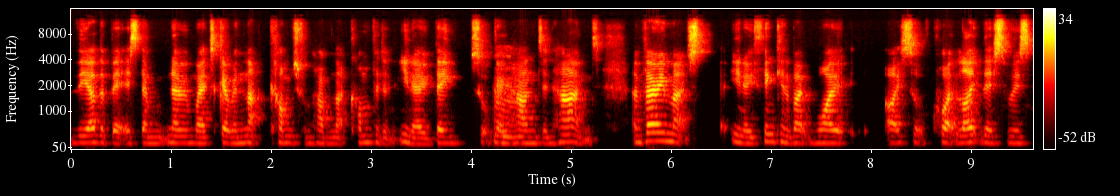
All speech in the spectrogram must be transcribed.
the other bit is them knowing where to go and that comes from having that confidence you know they sort of go mm. hand in hand and very much you know thinking about why i sort of quite like this was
